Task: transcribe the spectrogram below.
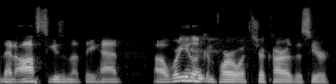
that off season that they had. Uh, what are you Mhm. looking for with Chikara this year?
